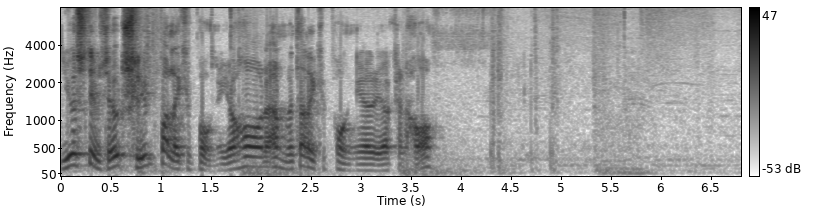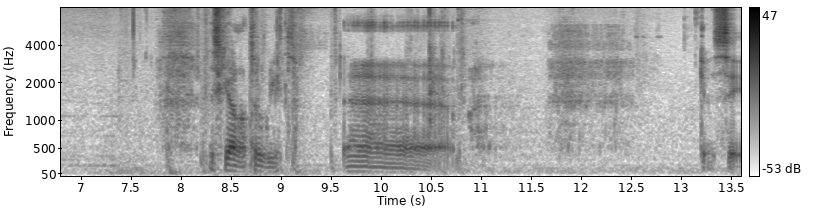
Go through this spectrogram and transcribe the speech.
Just nu så har jag gjort slut på alla kuponger. Jag har använt alla kuponger jag kan ha. Vi ska göra något roligt. Uh, ska vi se.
